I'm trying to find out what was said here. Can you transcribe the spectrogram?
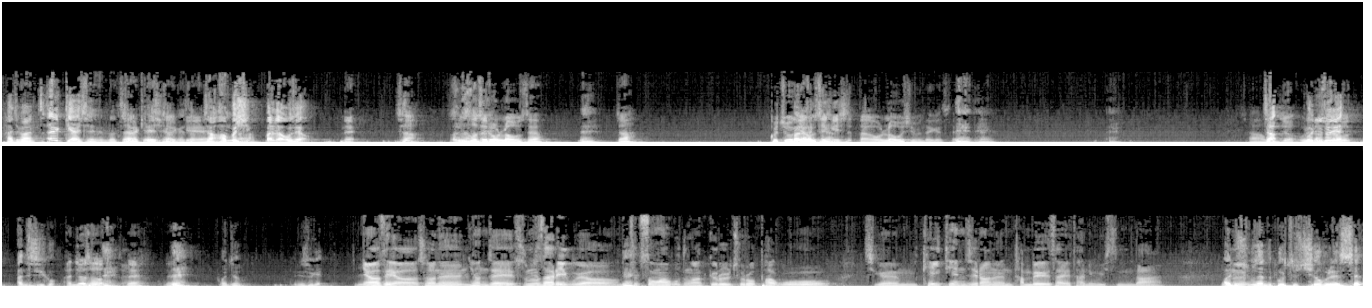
하지만 짧게 하셔야 됩니다. 짧게, 짧게, 짧게. 자, 한 분씩 자. 빨리 나오세요. 네. 자, 순서대로 올라오세요. 네. 자, 그쪽에 앉아 오세요. 계셨다가 올라오시면 되겠어요. 네, 네. 자, 자, 먼저 우리 본인 소개 남자분 앉으시고. 앉아서 네. 네. 네. 먼저 본인 소개. 안녕하세요. 저는 현재 20살이고요. 네. 특성화고등학교를 졸업하고 지금 KTNG라는 담배 회사에 다니고 있습니다. 아니, 오늘 스무 살인데 벌써 취업을 했어요?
